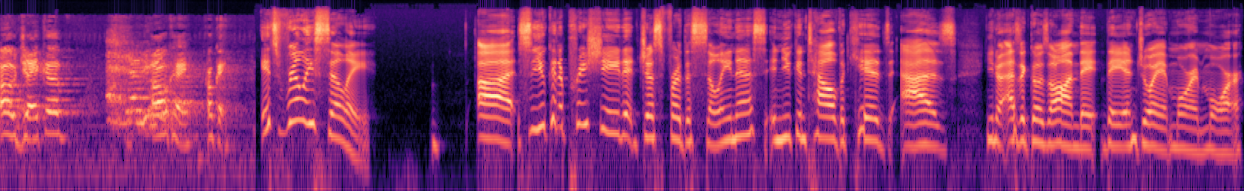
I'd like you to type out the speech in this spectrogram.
Oh, Jacob? Okay, okay. It's really silly. Uh, so you can appreciate it just for the silliness, and you can tell the kids as you know as it goes on, they they enjoy it more and more.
